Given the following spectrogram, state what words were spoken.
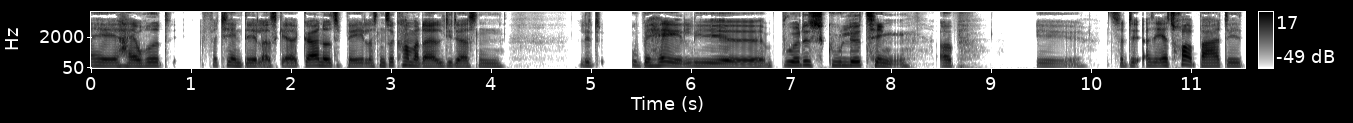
øh, har jeg overhovedet fortjent det, eller skal jeg gøre noget tilbage, eller sådan, så kommer der alle de der sådan lidt ubehagelige øh, burde skulle ting op. Øh, så det, altså, jeg tror bare, det,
